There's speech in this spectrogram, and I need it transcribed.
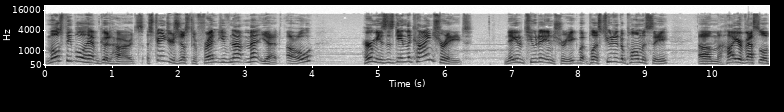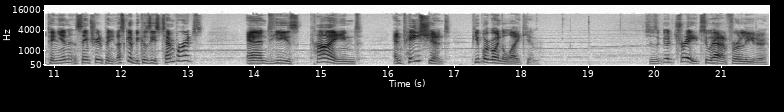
Most people have good hearts. A stranger's just a friend you've not met yet. Oh? Hermes has gained the kind trait. Negative 2 to intrigue, but plus 2 to diplomacy. Um, higher vassal opinion, and same trait opinion. That's good because he's temperate and he's kind and patient. People are going to like him. Which is a good trait to have for a leader.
